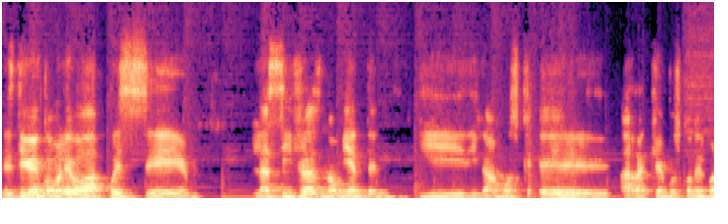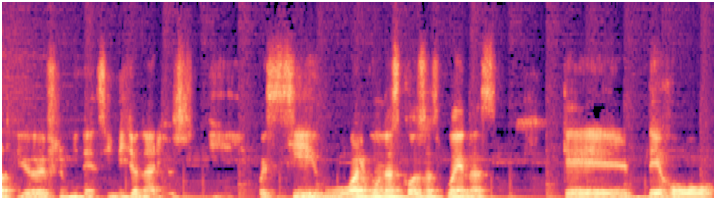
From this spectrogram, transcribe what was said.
Steven, ¿cómo le va? Pues eh, las cifras no mienten y digamos que arranquemos con el partido de Fluminense y Millonarios. Y pues sí, hubo algunas cosas buenas que dejó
